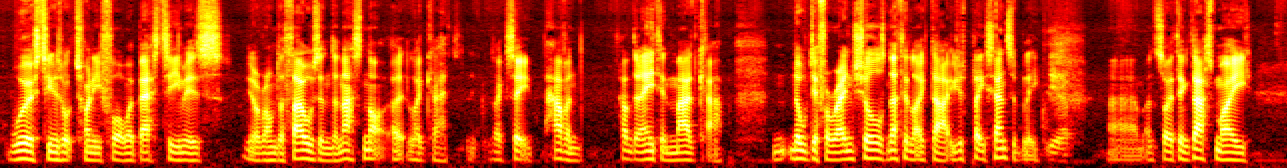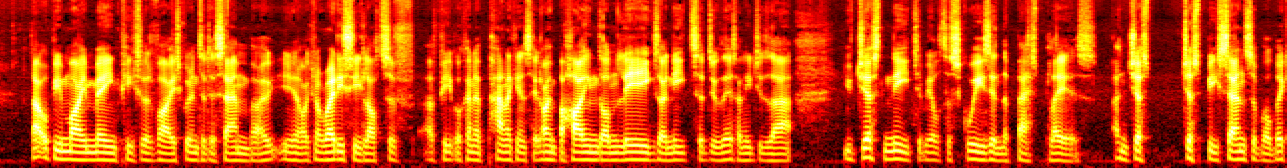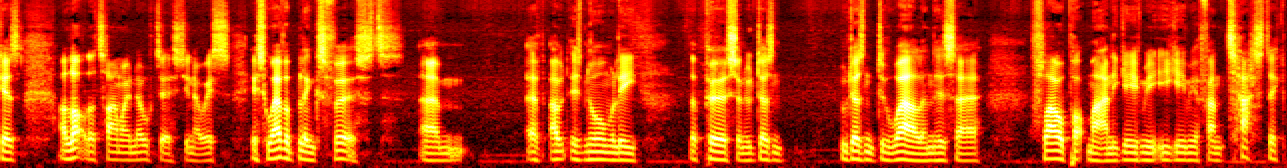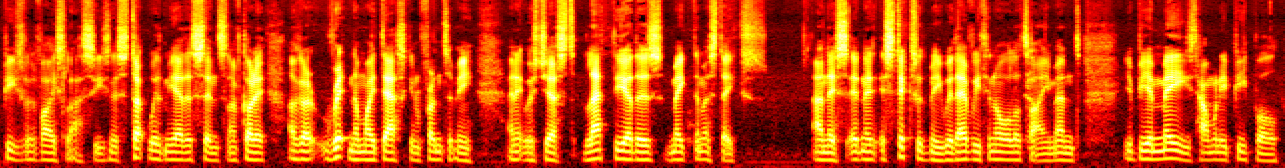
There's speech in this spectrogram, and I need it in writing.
worst team is about twenty four. My best team is you know around a thousand, and that's not uh, like I like I say haven't haven't done anything madcap, no differentials, nothing like that. You just play sensibly. Yeah. Um, and so I think that's my that would be my main piece of advice going into December. You know, I can already see lots of, of people kind of panicking and saying, I'm behind on leagues, I need to do this, I need to do that. You just need to be able to squeeze in the best players and just just be sensible because a lot of the time I noticed, you know, it's it's whoever blinks first um, is normally the person who doesn't who doesn't do well. And there's a flower pot man. He gave me he gave me a fantastic piece of advice last season. It's stuck with me ever since, and I've got it I've got it written on my desk in front of me. And it was just let the others make the mistakes, and this and it, it sticks with me with everything all the time. And you'd be amazed how many people,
